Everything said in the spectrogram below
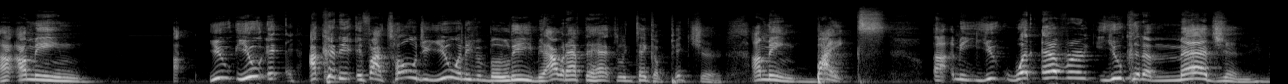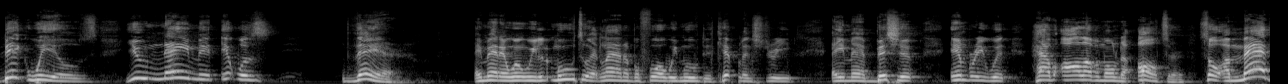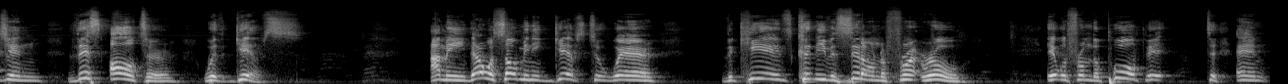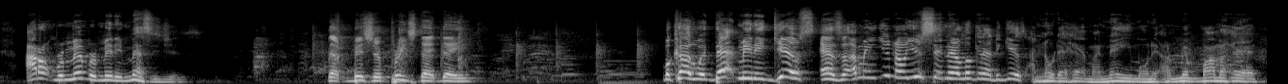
I, I mean, you you I couldn't if I told you you wouldn't even believe me. I would have to actually take a picture. I mean, bikes. Uh, I mean, you whatever you could imagine, big wheels, you name it, it was there. Amen. And when we moved to Atlanta before we moved to Kipling Street, amen, Bishop Embry would have all of them on the altar. So imagine this altar with gifts. I mean, there were so many gifts to where the kids couldn't even sit on the front row. It was from the pulpit to, and I don't remember many messages that Bishop preached that day. Because with that many gifts, as a, I mean, you know, you're sitting there looking at the gifts. I know that had my name on it. I remember Mama had,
